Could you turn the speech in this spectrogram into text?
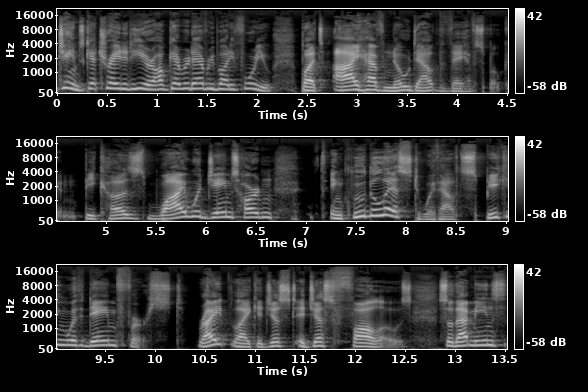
James, get traded here. I'll get rid of everybody for you. But I have no doubt that they have spoken because why would James Harden include the list without speaking with Dame first? Right? Like it just it just follows. So that means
